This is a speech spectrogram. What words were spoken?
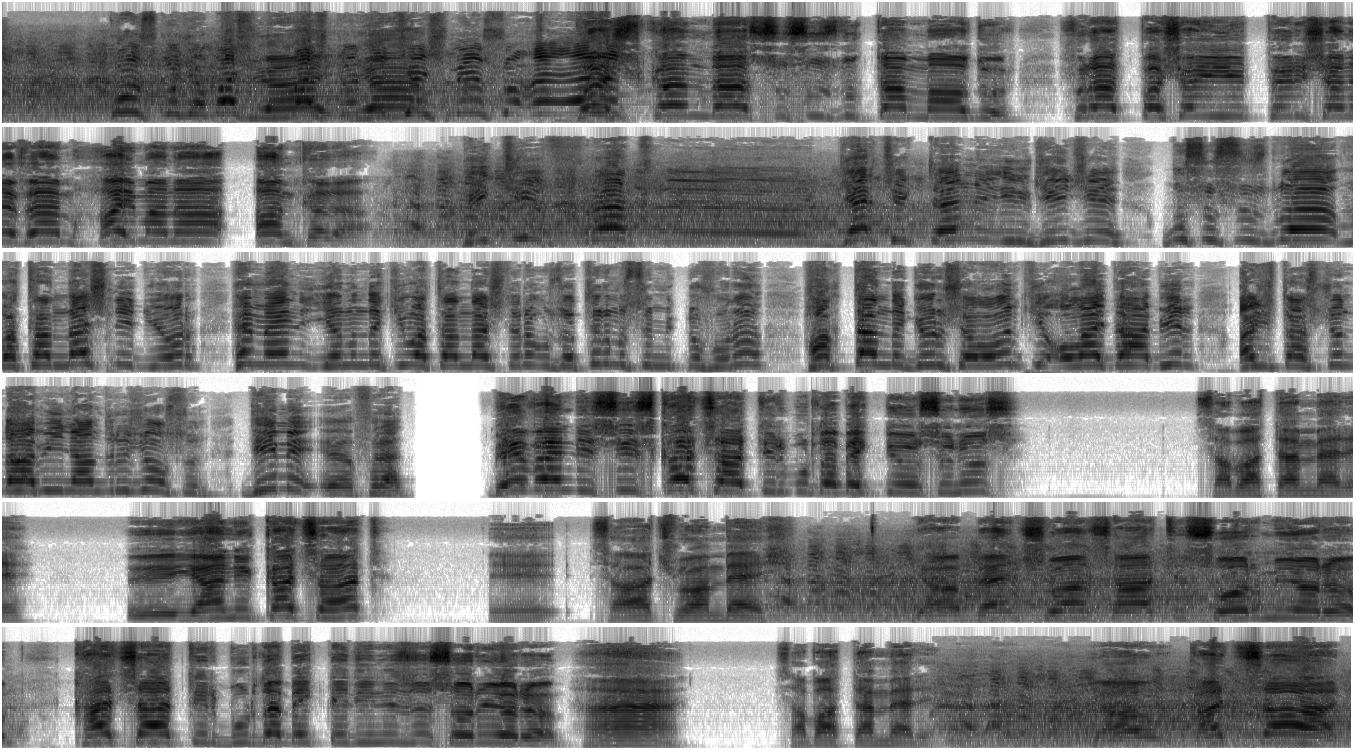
koskoca baş, Ya, başkanı ya. çeşmeye su... E, evet. Başkan da susuzluktan mağdur. Fırat Paşa Yiğit Perişan Efem Haymana Ankara. Peki Fırat e, gerçekten ilginç. Bu susuzluğa vatandaş ne diyor? Hemen yanındaki vatandaşlara uzatır mısın mikrofonu? Halktan da görüş alalım ki olay daha bir ajitasyon daha bir inandırıcı olsun. Değil mi e, Fırat? Beyefendi siz kaç saattir burada bekliyorsunuz? Sabahtan beri. Ee, yani kaç saat? Ee, saat şu an 5. Ya ben şu an saati sormuyorum. Kaç saattir burada beklediğinizi soruyorum. Ha. Sabahtan beri. Ya kaç saat?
